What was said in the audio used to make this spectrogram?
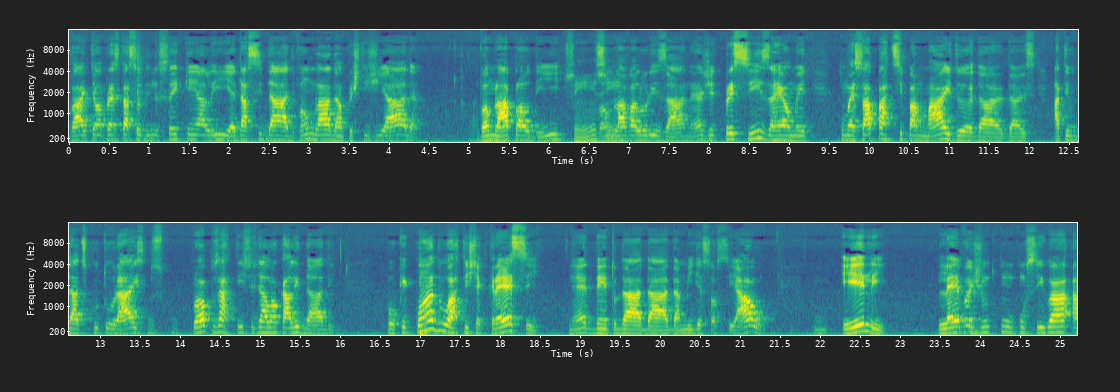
vai ter uma apresentação de não sei quem ali, é da cidade, vamos lá dar uma prestigiada. Vamos lá aplaudir. Sim, Vamos sim. lá valorizar, né? A gente precisa realmente começar a participar mais do- da- das atividades culturais dos próprios artistas da localidade. Porque quando o artista cresce, né, dentro da, da, da mídia social, ele leva junto com, consigo a, a,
